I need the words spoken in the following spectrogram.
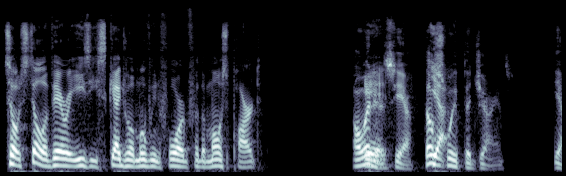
So it's still a very easy schedule moving forward for the most part. Oh, it is. Yeah. they'll Yeah. sweep the Giants. Yeah,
